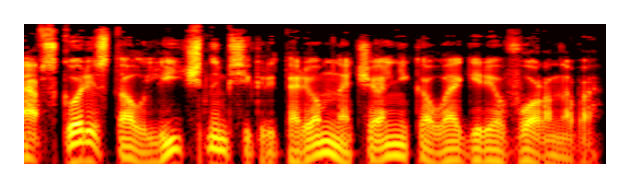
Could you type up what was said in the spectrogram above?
а вскоре стал личным секретарем начальника лагеря Воронова.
